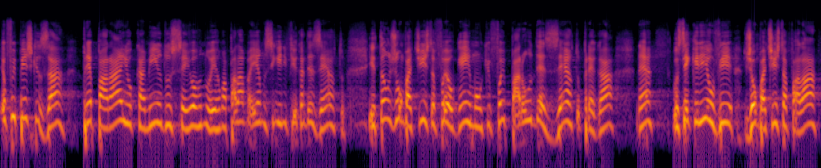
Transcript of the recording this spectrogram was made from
Eu fui pesquisar, preparai o caminho do Senhor no ermo. A palavra ermo significa deserto. Então, João Batista foi alguém, irmão, que foi para o deserto pregar. Né? Você queria ouvir João Batista falar?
